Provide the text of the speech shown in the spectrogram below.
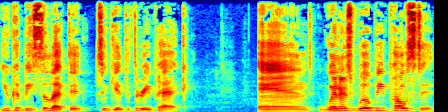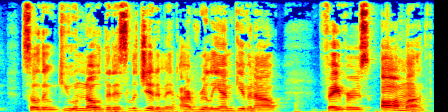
you could be selected to get the three pack. And winners will be posted so that you will know that it's legitimate. I really am giving out favors all month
